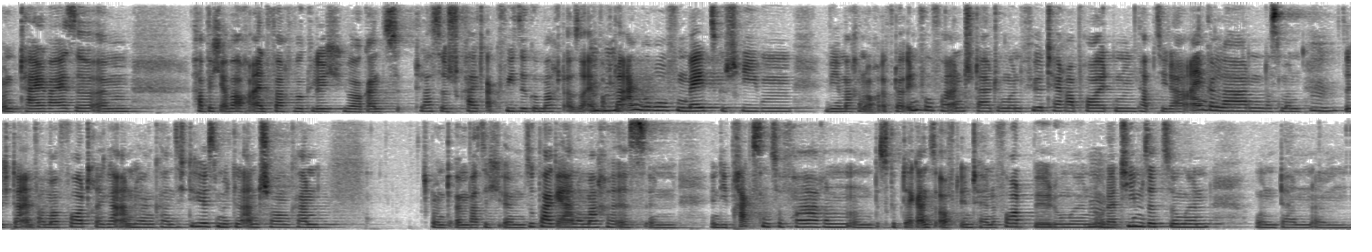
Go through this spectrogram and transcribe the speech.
und teilweise ähm, habe ich aber auch einfach wirklich ja, ganz klassisch Kaltakquise gemacht, also einfach mhm. da angerufen, Mails geschrieben. Wir machen auch öfter Infoveranstaltungen für Therapeuten, habe sie da eingeladen, dass man mhm. sich da einfach mal Vorträge anhören kann, sich die Hilfsmittel anschauen kann. Und ähm, was ich ähm, super gerne mache, ist in, in die Praxen zu fahren. Und es gibt ja ganz oft interne Fortbildungen mhm. oder Teamsitzungen. Und dann ähm,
